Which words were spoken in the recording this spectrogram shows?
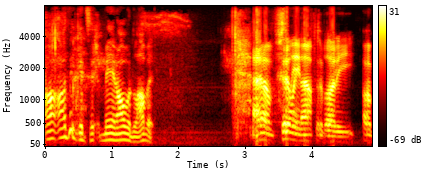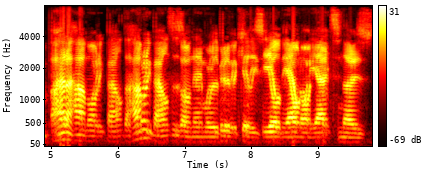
I, I think it's man, I would love it. And um, I'm silly enough to bloody. I uh, I had a harmonic balance. The harmonic balances on them were a bit of Achilles heel in the L98s and those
